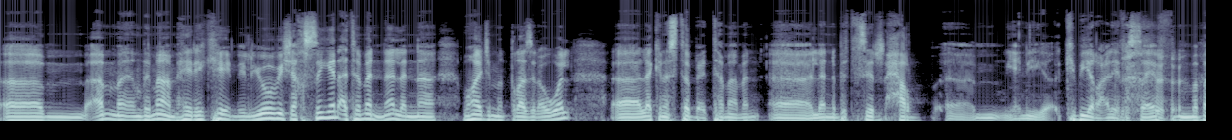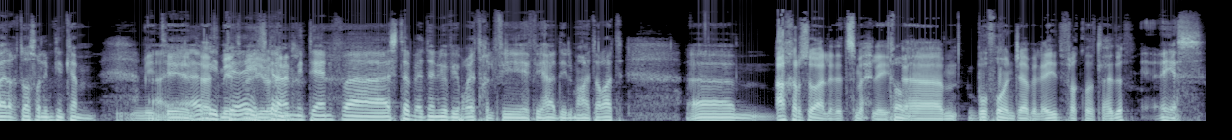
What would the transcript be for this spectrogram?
أما انضمام هيري كين لليوفي شخصيا أتمنى لأنه مهاجم من الطراز الأول أه، لكن أستبعد تماما أه، لأنه بتصير حرب يعني كبيرة عليه في الصيف مبالغ توصل يمكن كم؟ 200 300 مليون. عن 200 فأستبعد أن اليوفي يبغى يدخل في في هذه المهاترات. آخر سؤال إذا تسمح لي. بوفون جاب العيد في لقطه الهدف؟ yes.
